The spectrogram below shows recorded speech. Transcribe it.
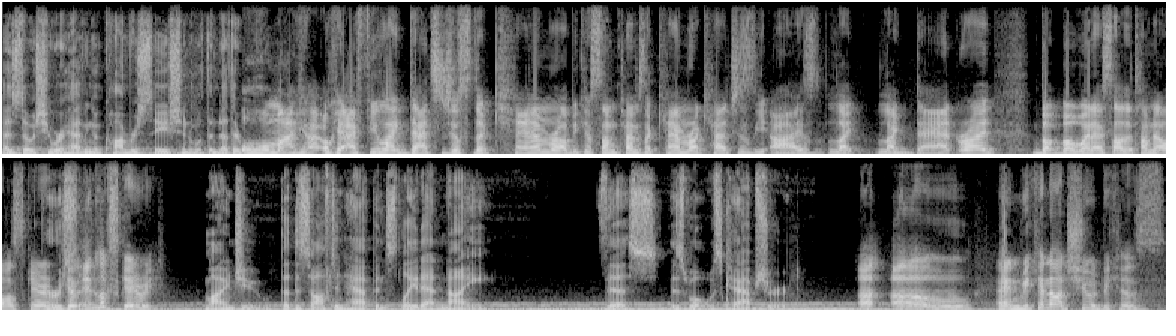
as though she were having a conversation with another Oh my god. Okay, I feel like that's just the camera because sometimes the camera catches the eyes like like that, right? But but when I saw the thumbnail, I was scared because Person. it looks scary. Mind you, that this often happens late at night. This is what was captured. Uh oh. And we cannot shoot because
